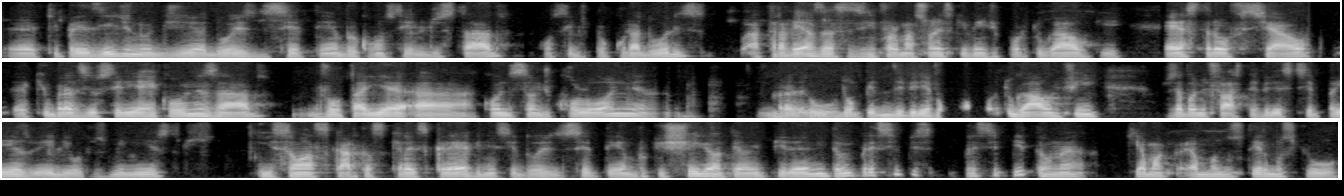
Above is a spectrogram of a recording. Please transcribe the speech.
é, que preside no dia 2 de setembro o Conselho de Estado, Conselho de Procuradores, através dessas informações que vêm de Portugal, que extraoficial, é que o Brasil seria recolonizado, voltaria à condição de colônia, o Dom Pedro deveria voltar a Portugal, enfim, José Bonifácio deveria ser preso, ele e outros ministros, e são as cartas que ela escreve nesse 2 de setembro que chegam até o Ipiranga, então precipitam né, que é, uma, é um dos termos que o,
